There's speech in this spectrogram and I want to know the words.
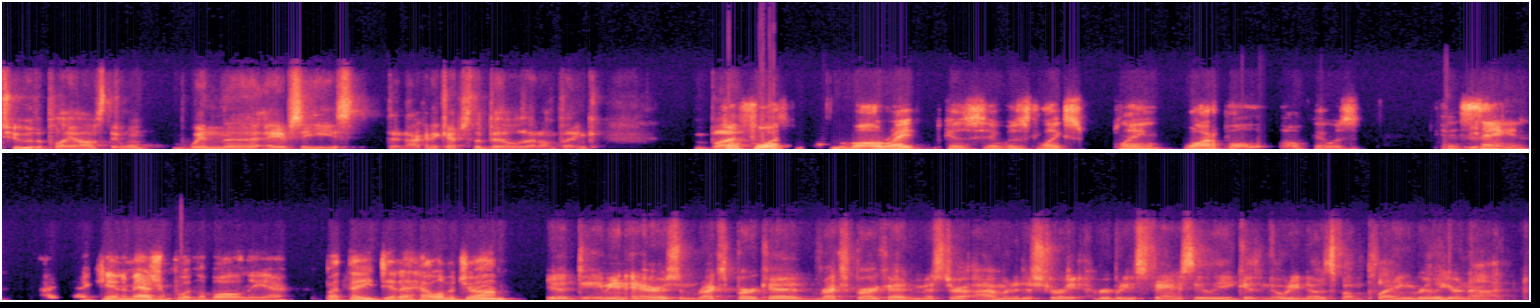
to the playoffs. They won't win the AFC East. They're not going to catch the Bills, I don't think. But well, fourth the ball, right? Because it was like playing water polo. It was insane. Yeah. I, I can't imagine putting the ball in the air. But they did a hell of a job. Yeah, Damien Harris and Rex Burkhead. Rex Burkhead, Mister, I'm going to destroy everybody's fantasy league because nobody knows if I'm playing really or not.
